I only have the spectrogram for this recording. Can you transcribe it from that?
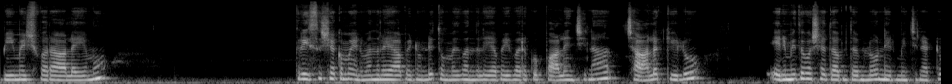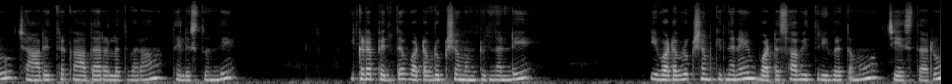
భీమేశ్వర ఆలయము. క్రీస్తు శకం ఎనిమిది వందల యాభై నుండి తొమ్మిది వందల యాభై వరకు పాలించిన చాళక్యులు ఎనిమిదవ శతాబ్దంలో నిర్మించినట్టు చారిత్రక ఆధారాల ద్వారా తెలుస్తుంది. ఇక్కడ పెద్ద వటవృక్షం ఉంటుందండి. ఈ వటవృక్షం కిందనే వటసావి తీవ్రతము వ్రతము చేస్తారు.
